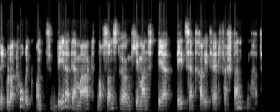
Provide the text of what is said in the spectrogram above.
Regulatorik. Und weder der Markt noch sonst irgendjemand, der Dezentralität verstanden hat,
